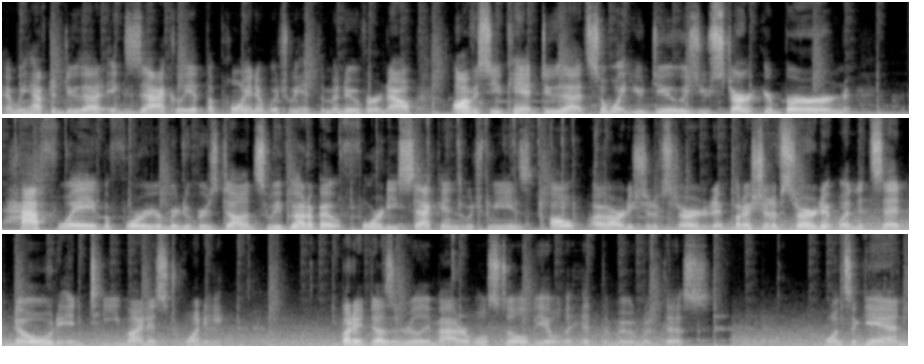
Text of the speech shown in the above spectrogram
and we have to do that exactly at the point at which we hit the maneuver. Now, obviously you can't do that. So what you do is you start your burn halfway before your maneuver is done. So we've got about 40 seconds, which means, oh, I already should have started it. But I should have started it when it said node in T minus 20. But it doesn't really matter. We'll still be able to hit the moon with this. Once again,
